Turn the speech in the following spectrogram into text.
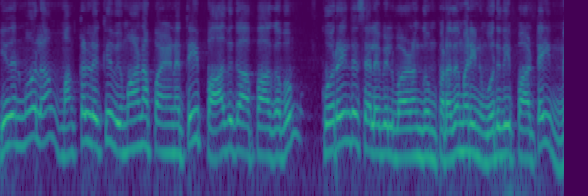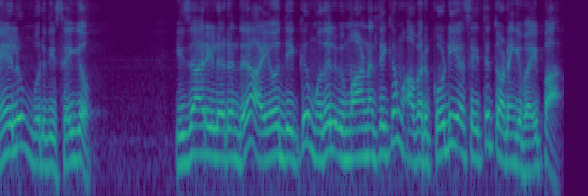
இதன் மூலம் மக்களுக்கு விமான பயணத்தை பாதுகாப்பாகவும் குறைந்த செலவில் வழங்கும் பிரதமரின் உறுதிப்பாட்டை மேலும் உறுதி செய்யும். ஹிசாரிலிருந்து அயோத்திக்கு முதல் விமானத்தையும் அவர் கொடியசைத்து தொடங்கி வைப்பார்.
